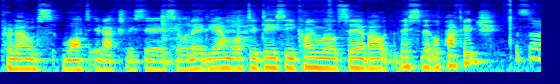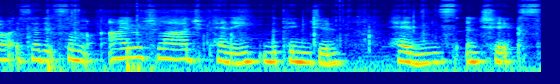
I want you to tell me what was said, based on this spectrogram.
pronounce what it actually says. So Lady M, what did DC Coin World say about this little package? So it said it's some Irish large penny in the pigeon, hens and chicks,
